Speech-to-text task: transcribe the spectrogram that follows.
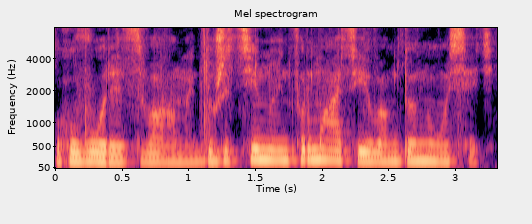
говорять з вами, дуже цінну інформацію вам доносять.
